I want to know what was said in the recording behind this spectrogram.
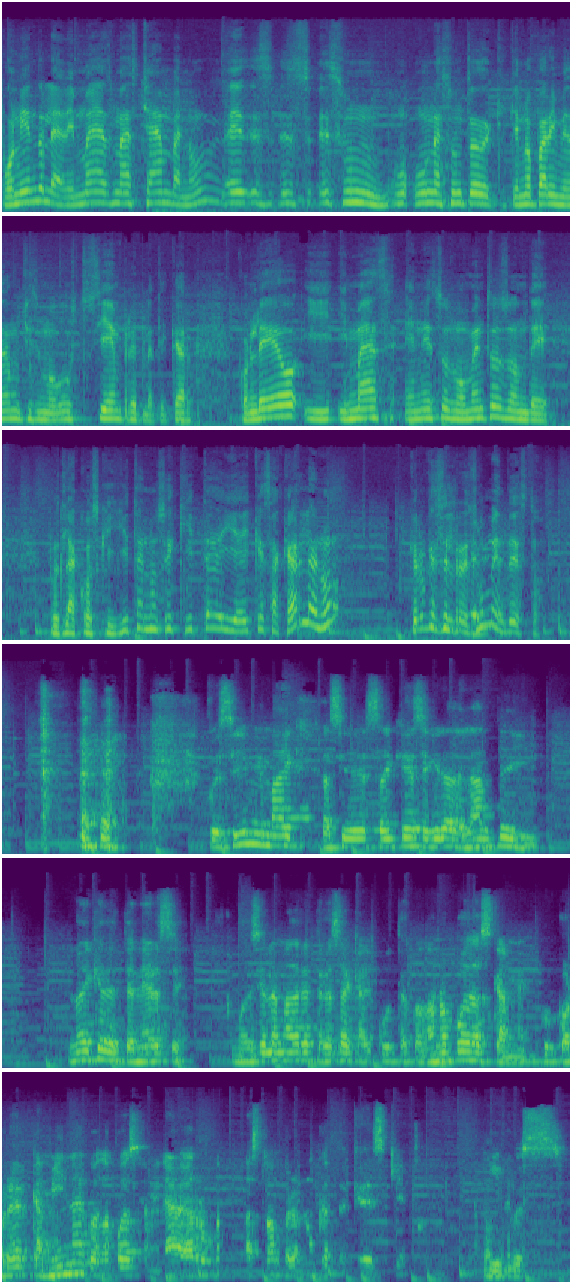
poniéndole además más chamba, ¿no? Es, es- es un, un- un asunto que, que no para y me da muchísimo gusto siempre platicar con Leo y, y más en estos momentos donde pues la cosquillita no se quita y hay que sacarla, ¿no? Creo que es el resumen de esto. Pues sí, mi Mike, así es, hay que seguir adelante y no hay que detenerse. Como decía la madre Teresa de Calcuta, cuando no puedas cami- correr, camina, cuando no puedas caminar, agarra un bastón, pero nunca te quedes quieto. Y pues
